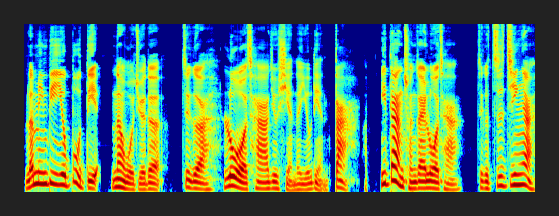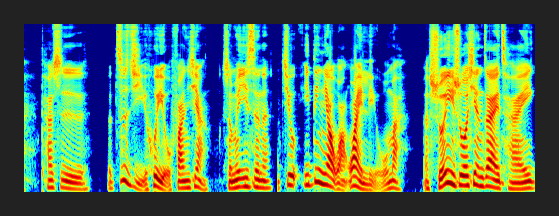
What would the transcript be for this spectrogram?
人民币又不跌，那我觉得这个落差就显得有点大。一旦存在落差，这个资金啊，它是自己会有方向，什么意思呢？就一定要往外流嘛。那所以说现在才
